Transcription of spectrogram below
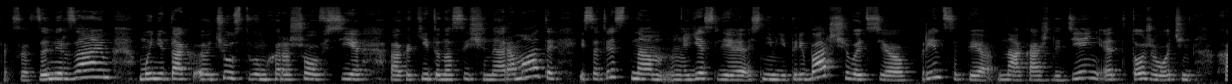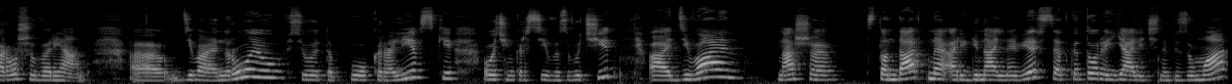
так сказать, замерзаем, мы не так э, чувствуем хорошо все э, какие-то насыщенные ароматы, и, соответственно, если с ним не перебарщивать, э, в принципе, на каждый день это тоже очень хороший вариант. Divine Royal, все это по-королевски, очень красиво звучит. Divine наша стандартная оригинальная версия, от которой я лично без ума.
